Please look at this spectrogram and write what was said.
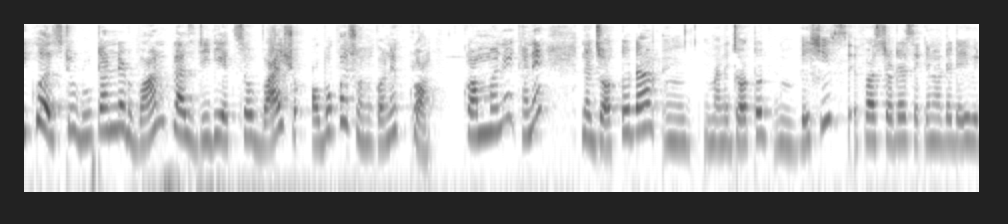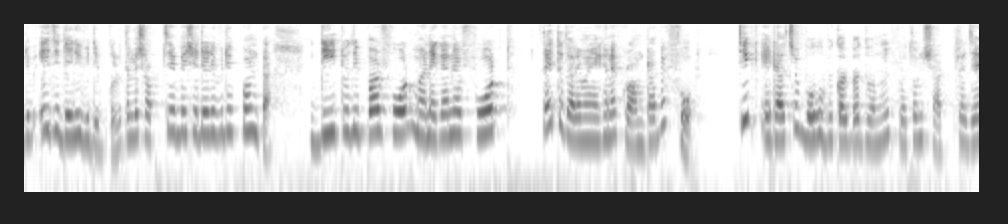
equals to root under one plus d d x of y অবকল সমীকরণের ক্রম। ক্রম মানে এখানে না যতটা মানে যত বেশি first order second order derivative এই যে ডেরিভেটিভগুলো তাহলে সবচেয়ে বেশি ডেরিভেটিভ কোনটা? D to the power four মানে এখানে ফোর্থ তাই তো? তার মানে এখানে ক্রমটা হবে ফোর ঠিক, এটা হচ্ছে বহু বিকল্প ধর্মীর প্রথম সাতটা যে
